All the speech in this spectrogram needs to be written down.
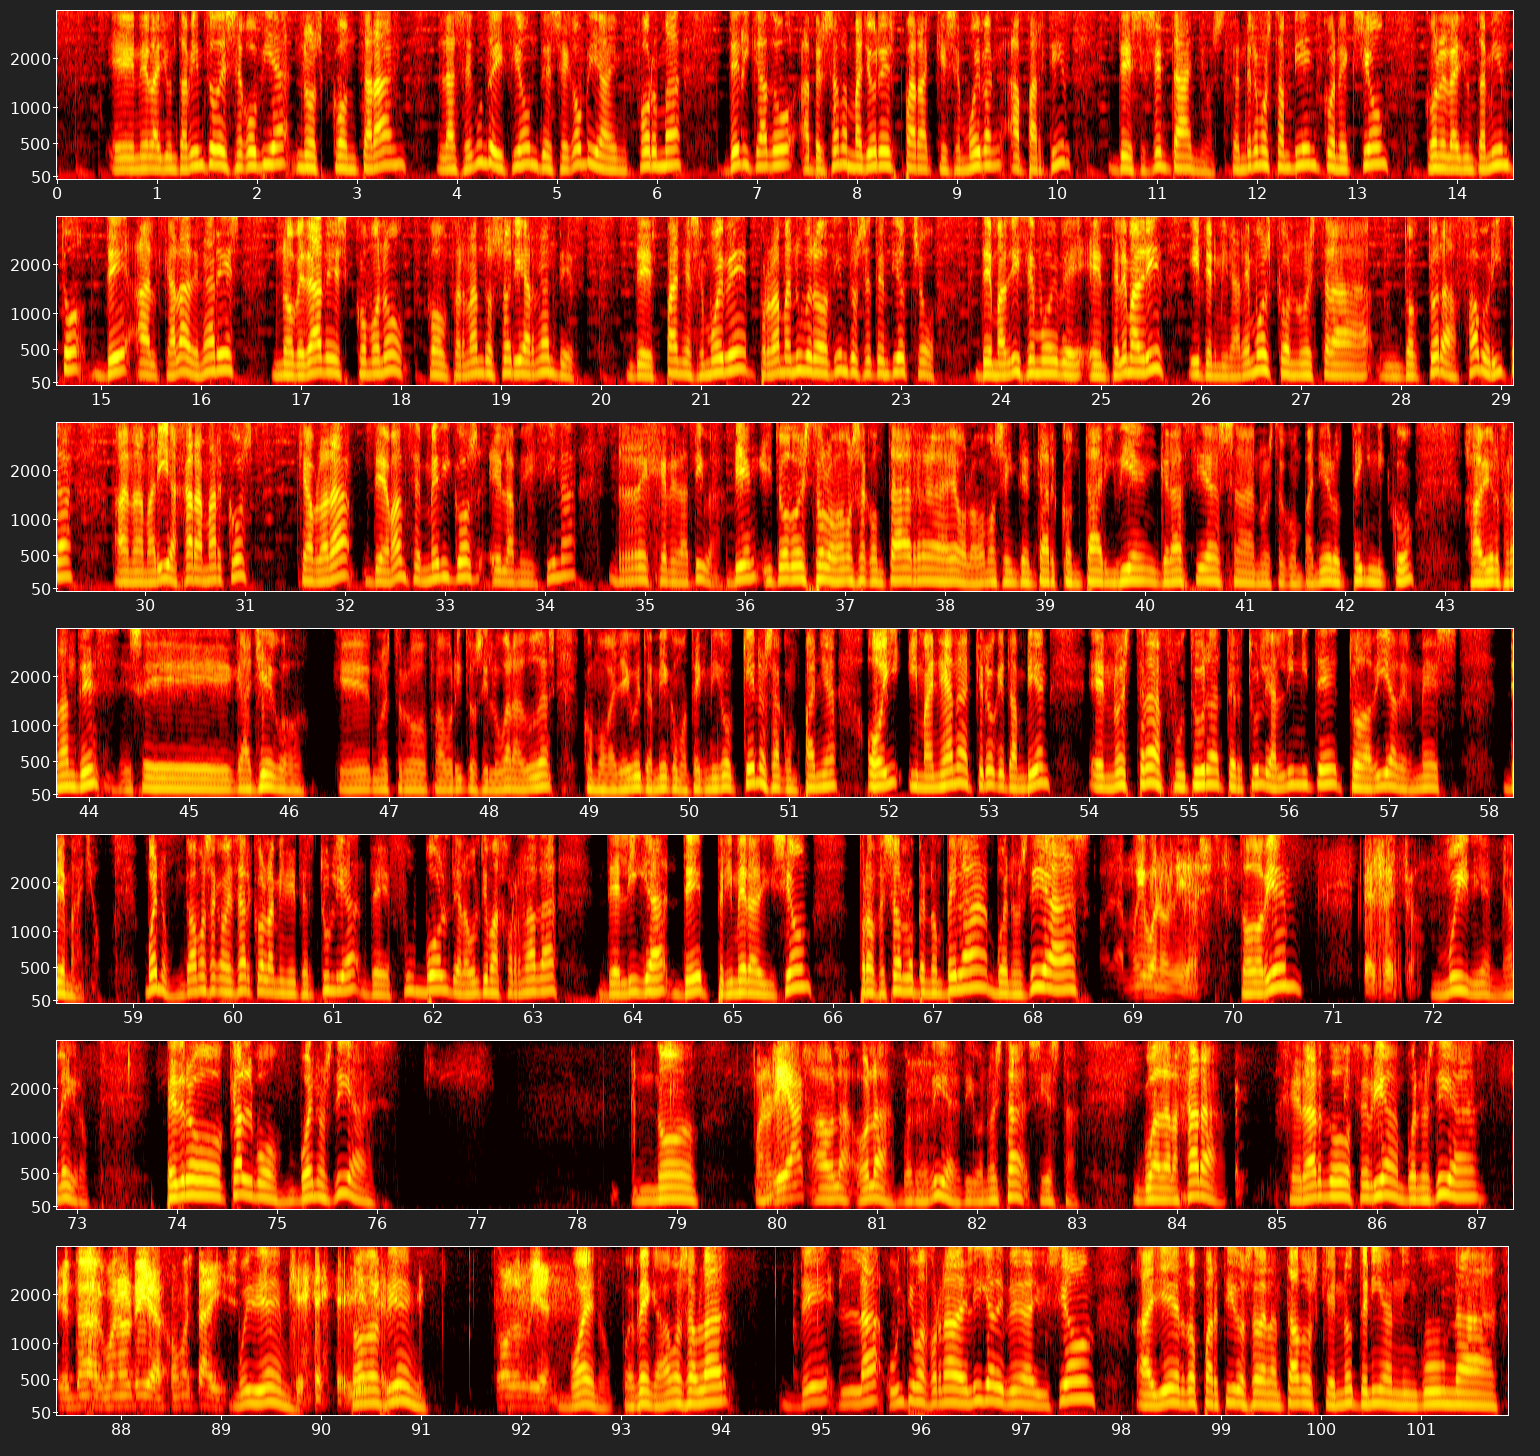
En el Ayuntamiento de Segovia nos contarán la segunda edición de Segovia en forma dedicado a personas mayores para que se muevan a partir de 60 años. Tendremos también conexión con el Ayuntamiento de Alcalá de Henares, novedades, como no, con Fernando Soria Hernández de España se mueve, programa número 278 de Madrid se mueve en Telemadrid y terminaremos con nuestra doctora favorita, Ana María Jara Marcos, que hablará de avances médicos en la medicina regenerativa. Bien, y todo esto lo vamos a contar eh, o lo vamos a intentar contar y bien gracias a nuestro compañero técnico Javier Fernández, ese gallego que es nuestro favorito sin lugar a dudas, como gallego y también como técnico, que nos acompaña hoy y mañana, creo que también en nuestra futura tertulia al límite todavía del mes de mayo. Bueno, vamos a comenzar con la mini tertulia de fútbol de la última jornada de Liga de Primera División. Profesor López Nompela, buenos días. Hola, muy buenos días. ¿Todo bien? Perfecto. Muy bien, me alegro. Pedro Calvo, buenos días. No. Buenos días. Ah, hola, hola, buenos días. Digo, no está, sí está. Guadalajara, Gerardo Cebrián, buenos días. ¿Qué tal? Buenos días, ¿cómo estáis? Muy bien. ¿Todos bien? Todos bien. Bueno, pues venga, vamos a hablar de la última jornada de Liga de Primera División. Ayer dos partidos adelantados que no tenían ninguna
